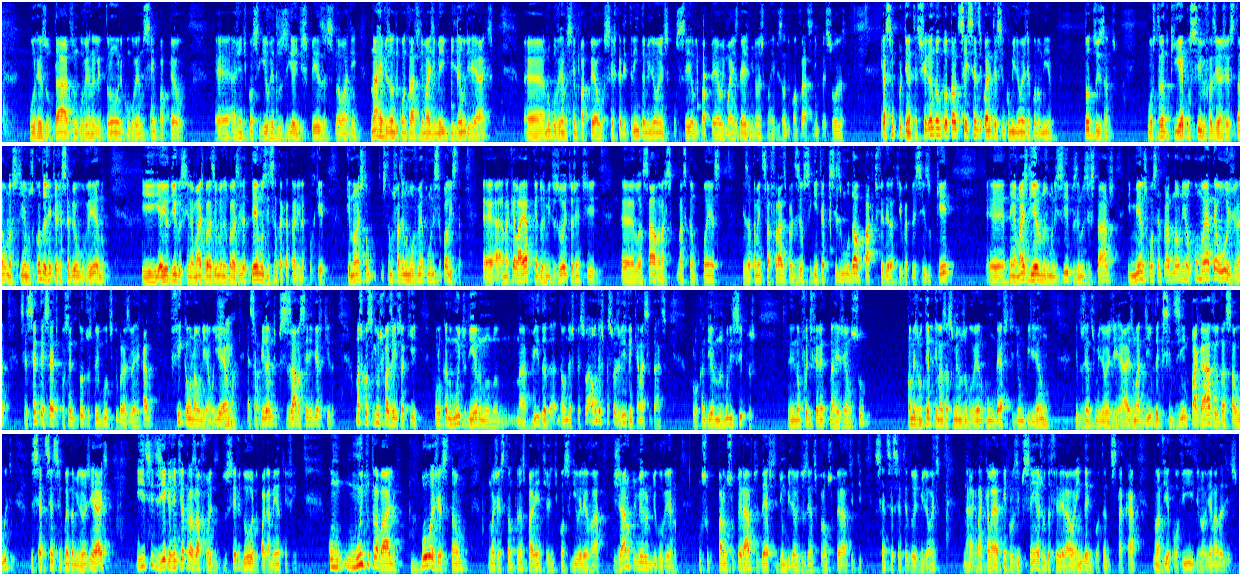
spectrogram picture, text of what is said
por resultados, um governo eletrônico, um governo sem papel, é, a gente conseguiu reduzir aí despesas da ordem, na revisão de contratos, de mais de meio bilhão de reais. É, no governo sem papel, cerca de 30 milhões com selo e papel e mais 10 milhões com revisão de contratos de impressoras. E assim por diante, chegando a um total de 645 milhões de economia todos os anos mostrando que é possível fazer a gestão. Nós tínhamos, quando a gente recebeu o governo, e aí eu digo assim, né, mais Brasil, menos Brasília, temos em Santa Catarina. Por quê? Porque nós estamos fazendo um movimento municipalista. É, naquela época, em 2018, a gente é, lançava nas, nas campanhas exatamente essa frase para dizer o seguinte: é preciso mudar o pacto federativo, é preciso que é, tenha mais dinheiro nos municípios e nos estados e menos concentrado na União, como é até hoje. Né? 67% de todos os tributos que o Brasil arrecada ficam na União. E é uma, essa pirâmide precisava ser invertida. Nós conseguimos fazer isso aqui colocando muito dinheiro no, no, na vida da, da, onde as pessoas, onde as pessoas vivem, que é nas cidades, colocando dinheiro nos municípios. E não foi diferente na região sul. Ao mesmo tempo que nós assumimos o governo com um déficit de 1 bilhão e 200 milhões de reais, uma dívida que se dizia impagável da saúde, de 750 milhões de reais, e se dizia que a gente ia atrasar a folha do servidor, do pagamento, enfim. Com muito trabalho, boa gestão, uma gestão transparente, a gente conseguiu elevar já no primeiro ano de governo um, para um superávit, o déficit de 1 bilhão e 200 para um superávit de 162 milhões. Na, naquela época, inclusive, sem ajuda federal ainda, é importante destacar, não havia Covid, não havia nada disso.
